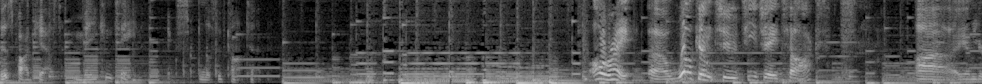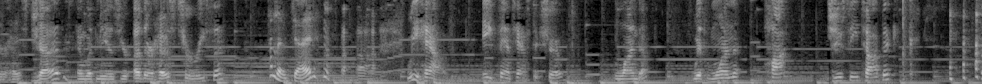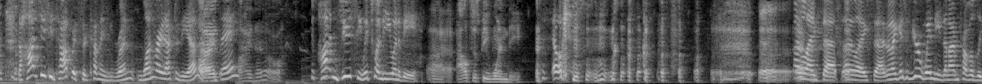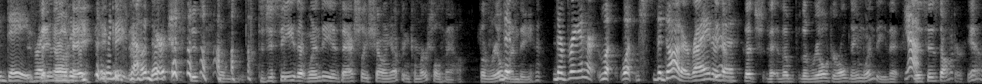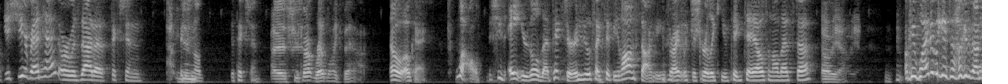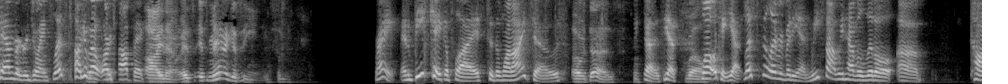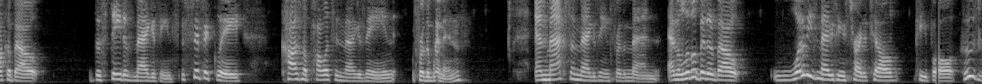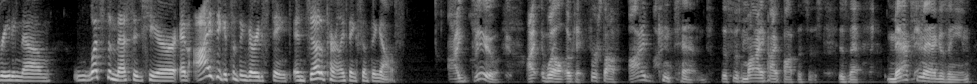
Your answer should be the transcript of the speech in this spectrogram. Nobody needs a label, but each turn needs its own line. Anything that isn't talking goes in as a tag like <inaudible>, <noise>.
This podcast may contain explicit content. All right, uh, welcome to TJ Talks. I am your host, Judd, and with me is your other host, Teresa.
Hello, Judd. <laughs>
we have a fantastic show lined up with one hot, juicy topic. <laughs>
the hot, juicy topics are coming run one right after the other,
I,
aren't they?
I know. <laughs>
Hot and juicy. Which one do you want to be?
Uh, I'll just be Wendy. <laughs>
Okay. I like that. I like that. And I guess if you're Wendy, then I'm probably Dave, right? The-
hey,
Wendy's
hey.
founder.
did, um, did you see that Wendy is actually showing up in commercials now? The real
The-
Wendy.
They're bringing her. What? what the daughter, right? Or
Yeah, that sh- the, the the real girl named Wendy that is
Yeah.
is his daughter. Yeah.
Is she a redhead, or was that a fiction
Uh, you-
fictional depiction?
uh, she's not red like that.
Oh, okay. Well, she's eight years old. That picture, and she looks like Pippi Longstockings, right, with the <laughs> curly cute pigtails and all that stuff.
Oh yeah,
Okay, why did we get talking about hamburger joints? Let's talk about <laughs> our topic.
I know. It's it's magazines.
Right. And beefcake applies to the one I chose.
Oh, it does.
It does, yes.
Well-
well, okay, yeah. Let's fill everybody in. We thought we'd have a little uh, talk about the state of magazines, specifically Cosmopolitan magazine for the women and Maxim magazine for the men, and a little bit about what do these magazines try to tell people, who's reading them, what's the message here, and I think it's something very distinct, and Judd apparently thinks something else.
I do. I well, okay. First off, I contend this is my hypothesis is that Maxim magazine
